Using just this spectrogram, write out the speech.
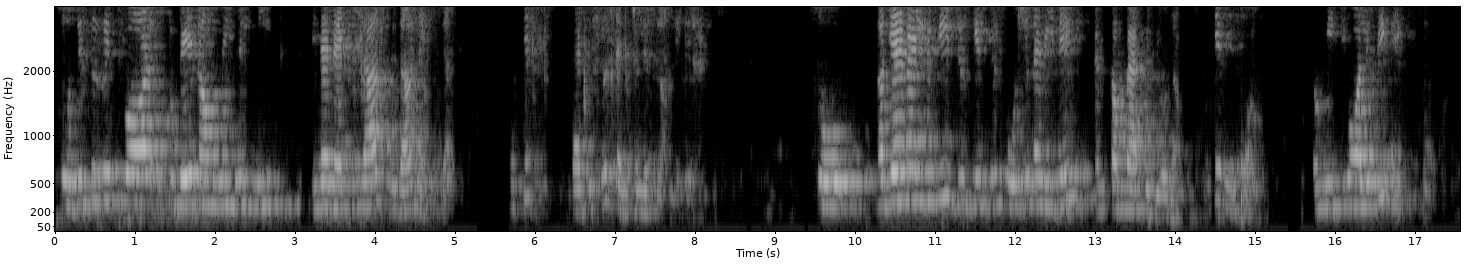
So this is it for today. Now we will meet in the next class with our next chapter. Okay, that is the Central Islamic lands. So again, I'll repeat, just give this portion a reading and come back with your doubts. Okay, we'll solve it. I'll meet you all in the next class.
